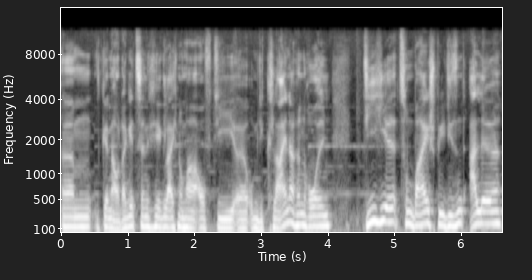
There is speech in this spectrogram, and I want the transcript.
Ähm, genau, da geht es dann hier gleich nochmal auf die, äh, um die kleineren Rollen. Die hier zum Beispiel, die sind alle,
